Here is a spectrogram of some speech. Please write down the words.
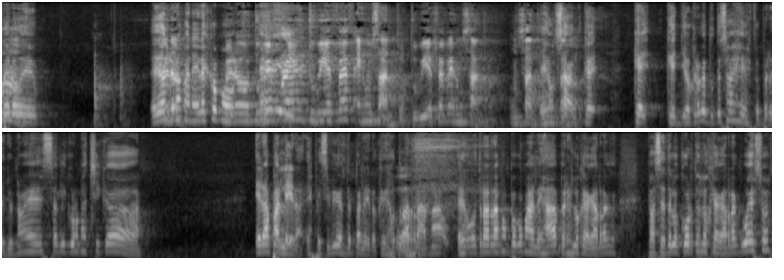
pero de es de Pero- alguna manera es como Pero tu, hey, BFF, tu BFF es un santo. Tu BFF es un santo. Un santo. es un santo que, que, que yo creo que tú te sabes esto, pero yo una vez salí con una chica era palera, específicamente palero, que es otra Uf. rama, es otra rama un poco más alejada, pero es lo que agarran, hacerte lo corto, es los que agarran huesos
